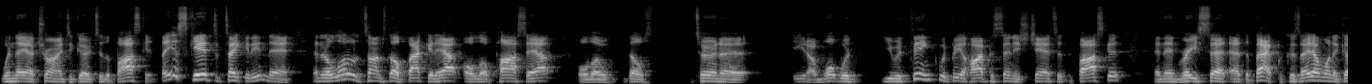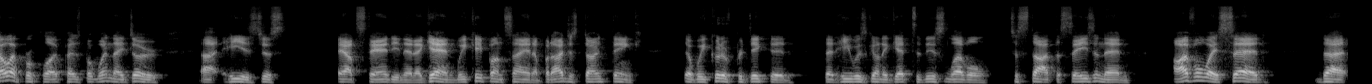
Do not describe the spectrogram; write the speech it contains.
when they are trying to go to the basket. They are scared to take it in there. And a lot of the times they'll back it out or they'll pass out or they'll, they'll turn a, you know, what would you would think would be a high percentage chance at the basket and then reset at the back because they don't want to go at Brook Lopez. But when they do, uh, he is just outstanding. And again, we keep on saying it, but I just don't think that we could have predicted that he was going to get to this level to start the season. And I've always said that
